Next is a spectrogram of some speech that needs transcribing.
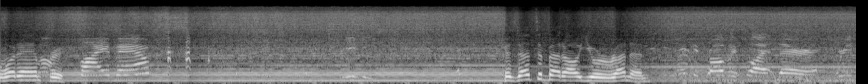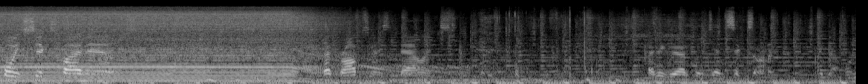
what amp? Oh, five amps. Because that's about all you were running. I could probably fly it there. 3.65 amps. That drop's nice and balanced. I think we ought to put 10.6 on it. I got one.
